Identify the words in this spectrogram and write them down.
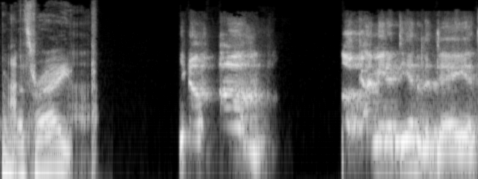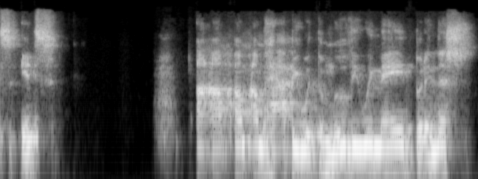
That's right. You know, um, look, I mean, at the end of the day, it's it's. I, I'm I'm happy with the movie we made, but in this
